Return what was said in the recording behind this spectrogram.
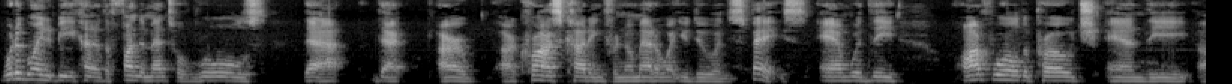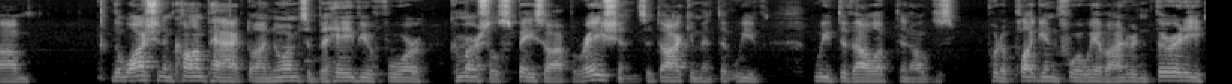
what are going to be kind of the fundamental rules that that are are cross cutting for no matter what you do in space. And with the off-world approach and the um, the Washington Compact on norms of behavior for commercial space operations, a document that we've we've developed, and I'll just put a plug in for. We have 130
